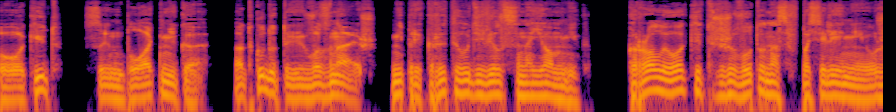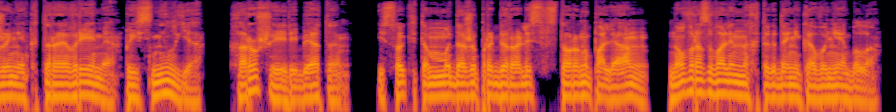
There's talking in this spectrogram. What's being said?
«Окит? Сын плотника? Откуда ты его знаешь?» Неприкрыто удивился наемник. «Кролл и Окит живут у нас в поселении уже некоторое время», — пояснил я. «Хорошие ребята. И с Окитом мы даже пробирались в сторону полян, но в развалинах тогда никого не было».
